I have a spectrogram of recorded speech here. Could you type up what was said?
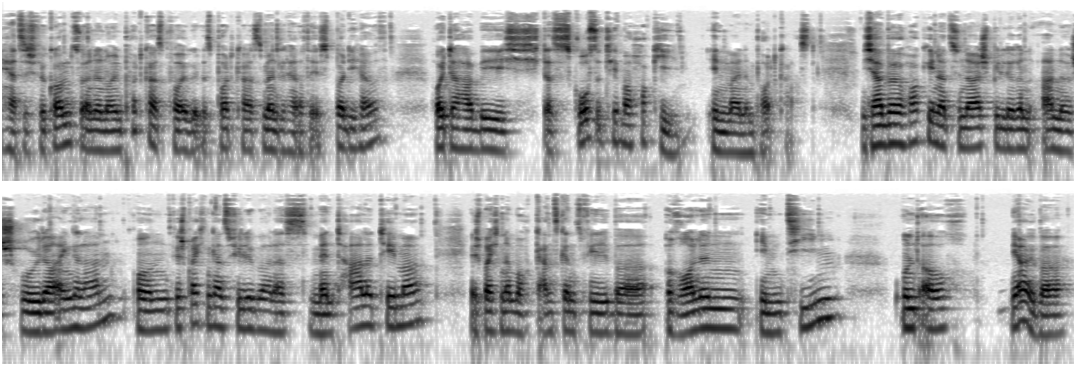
Herzlich willkommen zu einer neuen Podcast-Folge des Podcasts Mental Health is Body Health. Heute habe ich das große Thema Hockey in meinem Podcast. Ich habe Hockey-Nationalspielerin Anne Schröder eingeladen und wir sprechen ganz viel über das mentale Thema. Wir sprechen aber auch ganz, ganz viel über Rollen im Team und auch ja, über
